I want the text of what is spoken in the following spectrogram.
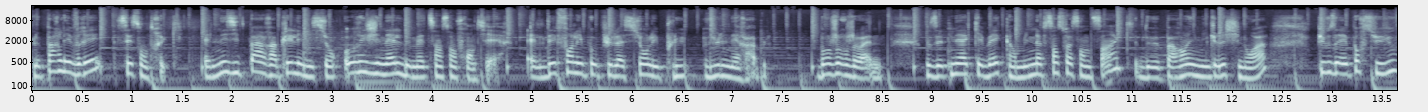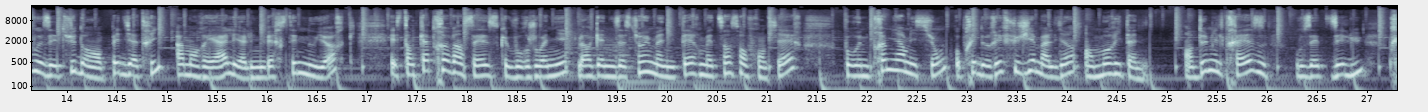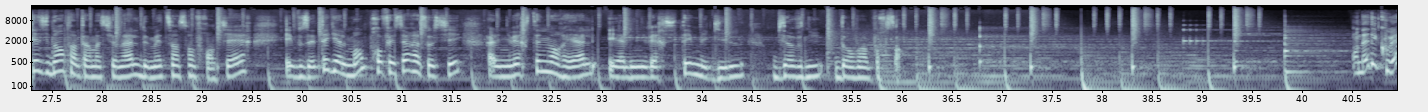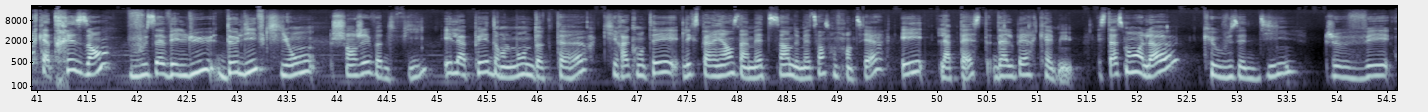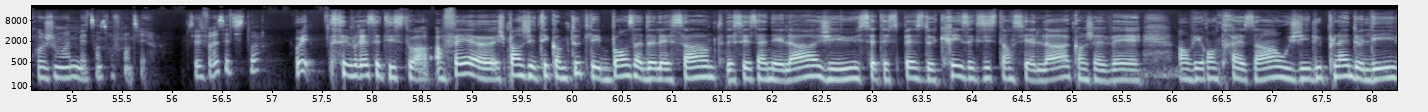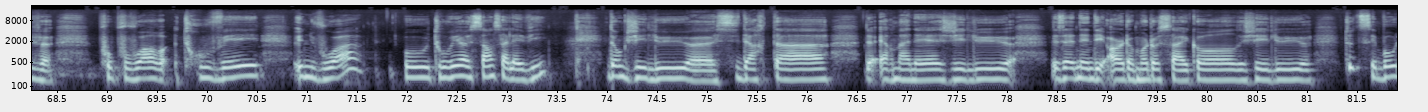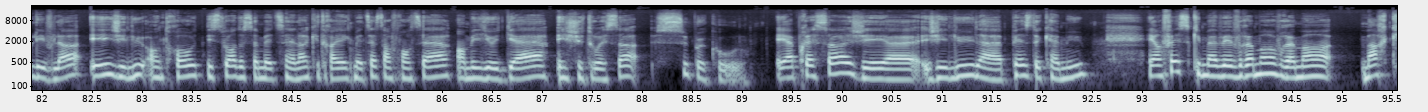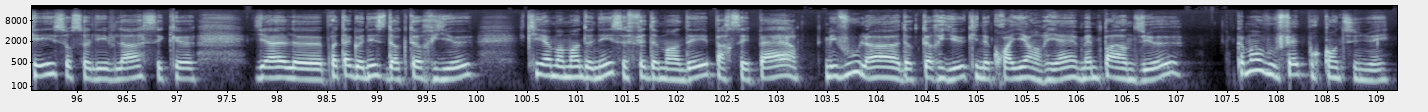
Le parler vrai, c'est son truc. Elle n'hésite pas à rappeler les missions originelles de Médecins sans frontières. Elle défend les populations les plus vulnérables. Bonjour Joanne. Vous êtes née à Québec en 1965 de parents immigrés chinois, puis vous avez poursuivi vos études en pédiatrie à Montréal et à l'Université de New York. Et c'est en 96 que vous rejoignez l'organisation humanitaire Médecins sans frontières pour une première mission auprès de réfugiés maliens en Mauritanie. En 2013, vous êtes élue présidente internationale de Médecins sans frontières et vous êtes également professeur associé à l'Université de Montréal et à l'Université McGill. Bienvenue dans 20%. On a découvert qu'à 13 ans, vous avez lu deux livres qui ont changé votre vie. Et la paix dans le monde docteur, qui racontait l'expérience d'un médecin de Médecins sans frontières, et La peste d'Albert Camus. C'est à ce moment-là que vous vous êtes dit, je vais rejoindre Médecins sans frontières. C'est vrai cette histoire? Oui, c'est vrai cette histoire. En fait, euh, je pense que j'étais comme toutes les bonnes adolescentes de ces années-là. J'ai eu cette espèce de crise existentielle-là quand j'avais environ 13 ans, où j'ai lu plein de livres pour pouvoir trouver une voie ou trouver un sens à la vie. Donc, j'ai lu euh, Siddhartha de Hermanès, j'ai lu euh, Zen and the Art of Motorcycle, j'ai lu euh, tous ces beaux livres-là et j'ai lu, entre autres, l'histoire de ce médecin-là qui travaillait avec Médecins sans frontières en milieu de guerre et je trouvais ça super cool. Et après ça, j'ai lu La peste de Camus. Et en fait, ce qui m'avait vraiment, vraiment marqué sur ce livre-là, c'est que il y a le protagoniste, Docteur Rieux, qui à un moment donné se fait demander par ses pairs mais vous, là, docteur Rieux, qui ne croyez en rien, même pas en Dieu, comment vous faites pour continuer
